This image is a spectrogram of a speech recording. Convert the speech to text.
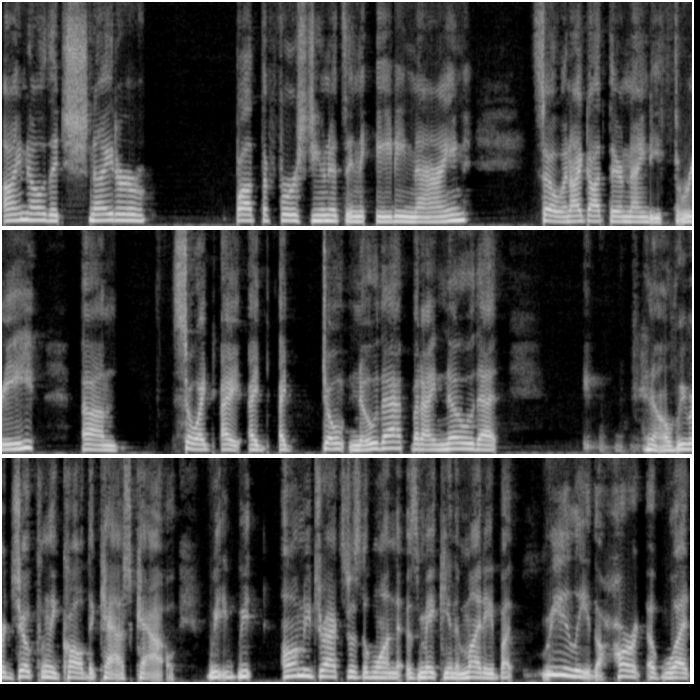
I know that Schneider bought the first units in '89, so and I got there '93. Um, so I, I I I don't know that, but I know that you know we were jokingly called the cash cow. We we Omnitracs was the one that was making the money, but really the heart of what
